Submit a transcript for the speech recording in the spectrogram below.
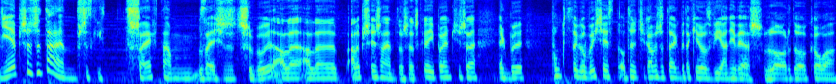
Nie przeczytałem wszystkich trzech, tam zdaje się, że trzy były, ale, ale, ale przejrzałem troszeczkę i powiem Ci, że jakby punkt tego wyjścia jest o tyle ciekawy, że to jakby takie rozwijanie, wiesz, lore dookoła,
